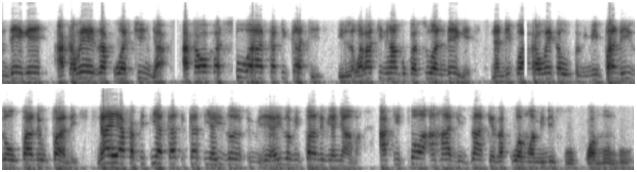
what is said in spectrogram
ndege akaweza kuwachinja akawapasua katikati walakini hakupasua ndege na ndipo akaweka vipande hizo upande upande. Naye akapitia kati kati ya hizo ya hizo vipande vya nyama akitoa ahadi zake za kuwa mwaminifu kwa Mungu.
